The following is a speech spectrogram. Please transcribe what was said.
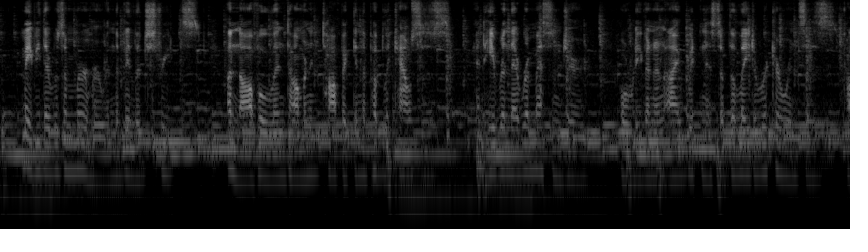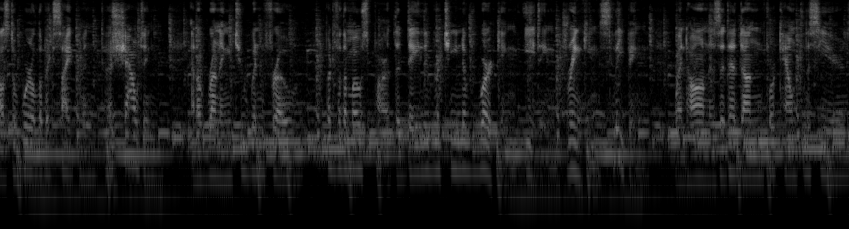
Maybe there was a murmur in the village streets, a novel and dominant topic in the public houses, and here and there a messenger, or even an eyewitness of the later occurrences, caused a whirl of excitement, a shouting, and a running to and fro, but for the most part the daily routine of working, eating, drinking, sleeping went on as it had done for countless years,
